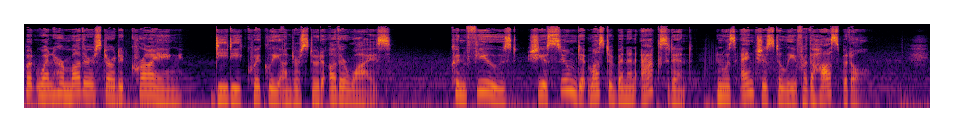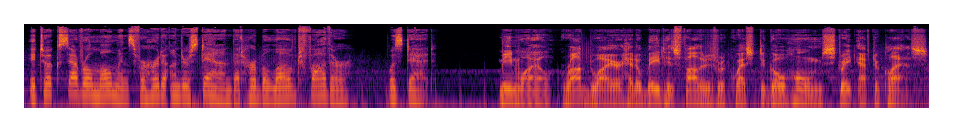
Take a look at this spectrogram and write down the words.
But when her mother started crying, Dee Dee quickly understood otherwise. Confused, she assumed it must have been an accident and was anxious to leave for the hospital. It took several moments for her to understand that her beloved father was dead. Meanwhile, Rob Dwyer had obeyed his father's request to go home straight after class.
